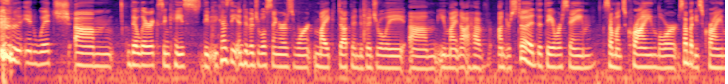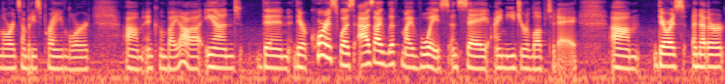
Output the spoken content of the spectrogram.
in which um, the lyrics, in case, the, because the individual singers weren't mic'd up individually, um, you might not have understood that they were saying someone's crying, Lord, somebody's crying, Lord, somebody's praying, Lord, um, and Kumbaya. And then their chorus was, As I lift my voice and say, I need your love today. Um, there was another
